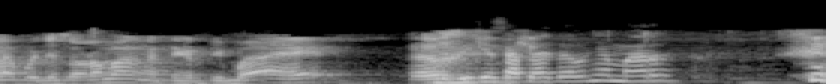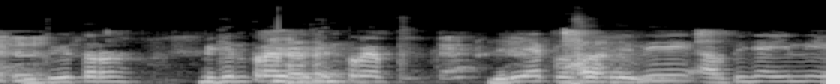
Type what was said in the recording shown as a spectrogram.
elah bocah Soro mah ngerti-ngerti baik. Lu bikin subtitle-nya Mar di Twitter. Bikin thread, bikin thread. Jadi episode ini artinya ini.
